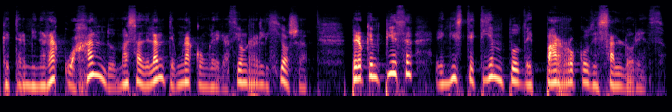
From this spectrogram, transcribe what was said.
que terminará cuajando más adelante una congregación religiosa, pero que empieza en este tiempo de párroco de San Lorenzo.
